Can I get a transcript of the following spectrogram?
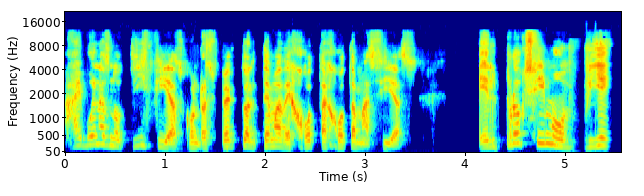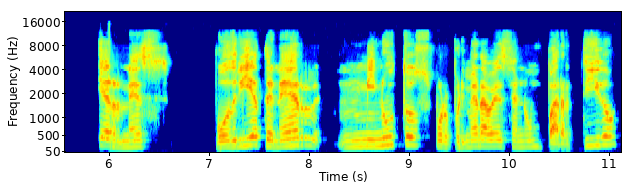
hay buenas noticias con respecto al tema de JJ Macías. El próximo viernes podría tener minutos por primera vez en un partido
